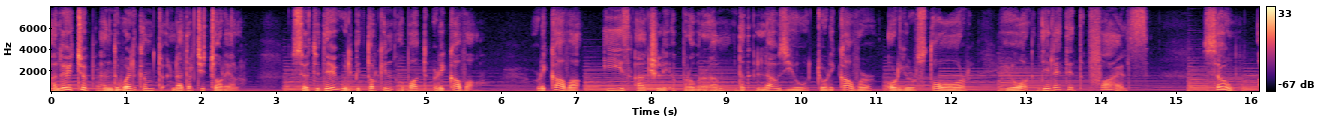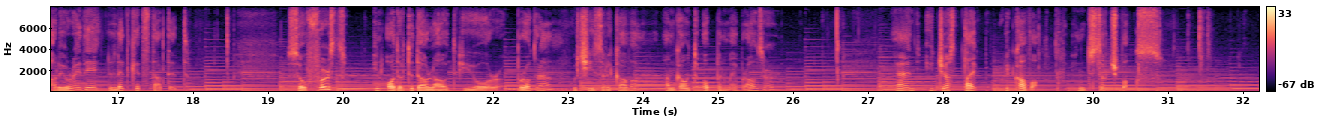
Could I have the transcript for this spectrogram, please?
Hello YouTube and welcome to another tutorial. So today we'll be talking about Recuva. Recuva is actually a program that allows you to recover or restore your deleted files. So are you ready? Let's get started. So first in order to download your program which is Recuva I'm going to open my browser and you just type Recuva in the search box.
